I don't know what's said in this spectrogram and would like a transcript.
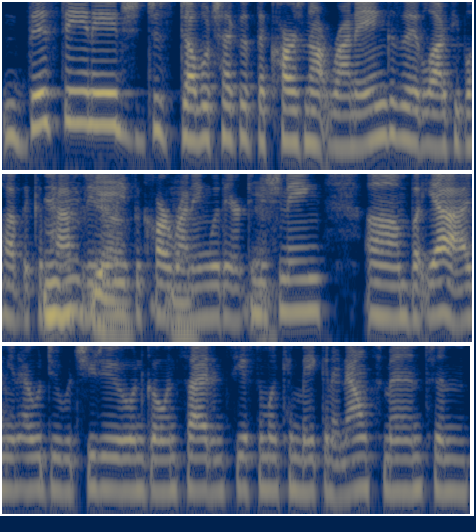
this day and age, just double check that the car's not running because a lot of people have the capacity yeah, to leave the car yeah, running with air conditioning. Um, but yeah, I mean, I would do what you do and go inside and see if someone can make an announcement and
